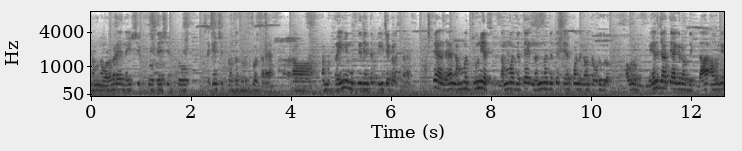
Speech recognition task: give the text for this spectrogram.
ನಮ್ಮನ್ನ ಒಳಗಡೆ night shift day shift second shift ಅಂತ ದುಡಿಸ್ಕೊಳ್ತಾರೆ. ನಮ್ಮ ಟ್ರೈನಿಂಗ್ ಮುಗ್ದಿದೆ ಅಂತ ಈಚೆ ಕಳಿಸ್ತಾರೆ. ಅಷ್ಟೇ ಅಲ್ಲದೆ ನಮ್ಮ ಜೂನಿಯರ್ಸ್ ನಮ್ಮ ಜೊತೆ, ನನ್ನ ಜೊತೆ ಸೇರ್ಕೊಂಡಿರುವಂಥ ಹುಡುಗರು, ಅವರು ಮೇಲ್ಜಾತಿ ಆಗಿರೋದಕ್ಕಿಂತ ಅವ್ರಿಗೆ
